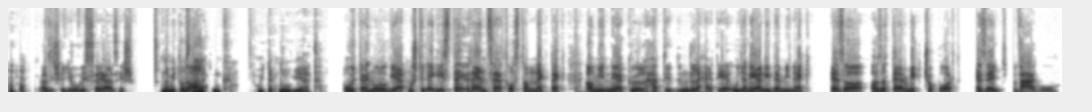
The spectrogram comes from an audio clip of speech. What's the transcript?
Az is egy jó visszajelzés. Na, mit hoztál Na. nekünk? Új technológiát? Új technológiát, most egy egész te- rendszert hoztam nektek, ami nélkül hát lehet él, ugyan élni, de minek. Ez a, az a termékcsoport, ez egy vágó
